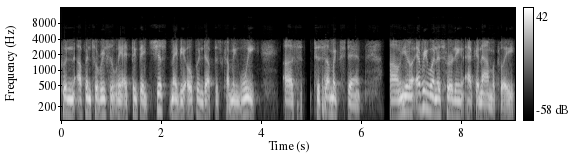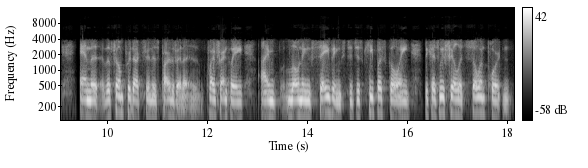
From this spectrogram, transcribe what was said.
couldn't up until recently. I think they just maybe opened up this coming week uh, to some extent. Um, you know, everyone is hurting economically, and the the film production is part of it. Uh, quite frankly, I'm loaning savings to just keep us going because we feel it's so important.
